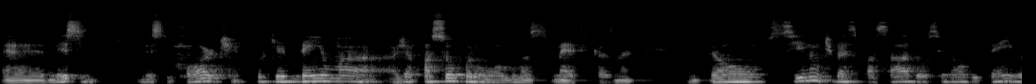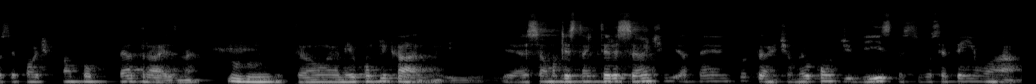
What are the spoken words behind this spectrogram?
é, nesse nesse porte, porque tem uma já passou por um, algumas métricas, né? Então, se não tivesse passado ou se não obtém, você pode ficar um pouco pé atrás, né? Uhum. Então, é meio complicado. E, e, essa é uma questão interessante e até importante. Ao meu ponto de vista, se você tem uma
